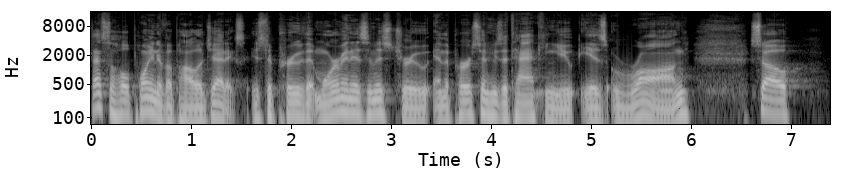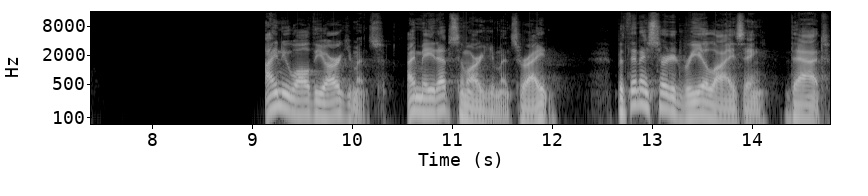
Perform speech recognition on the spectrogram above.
That's the whole point of apologetics is to prove that Mormonism is true and the person who's attacking you is wrong. So I knew all the arguments. I made up some arguments, right? But then I started realizing that,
